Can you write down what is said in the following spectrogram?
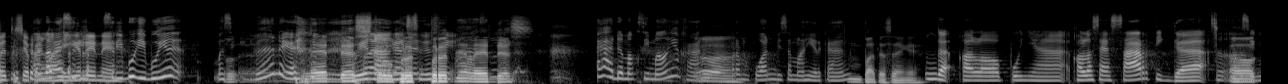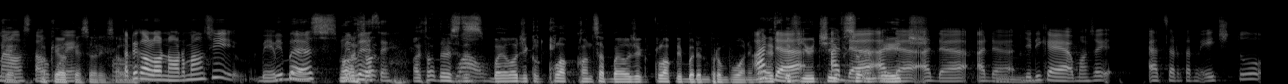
itu siapa yang lahirin ya seribu ibunya masih gimana ya? Ledes tuh, perut, perutnya ledes. Eh ada maksimalnya kan, Ah. perempuan bisa melahirkan. Empat ya sayangnya. enggak kalau punya kalau sesar tiga Oh, maksimal Oke, setahu oke, gue oke, sorry. salah. tapi kalau normal sih bebas, Oh, I Bebas thought, ya? I thought there's this biological clock, konsep biological clock di badan perempuan. Yang mana ada if, if you achieve ada certain ada age, Hmm. ada ada jadi kayak maksudnya at certain age tuh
